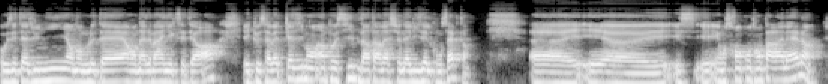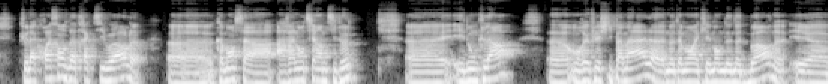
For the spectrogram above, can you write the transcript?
aux États-Unis, en Angleterre, en Allemagne, etc. Et que ça va être quasiment impossible d'internationaliser le concept. Euh, et, et, et, on se rend compte en parallèle que la croissance d'Attractive World euh, commence à, à, ralentir un petit peu. Euh, et donc là, euh, on réfléchit pas mal, notamment avec les membres de notre board, et, euh,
